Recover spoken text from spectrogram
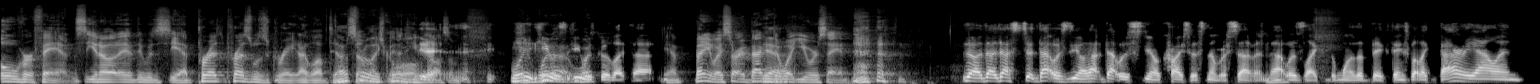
over fans. You know, it, it was yeah. Prez, Prez was great. I loved him That's so really much. Man. cool. He was Yeah. awesome. What- he, he what- was he what- was good like that. Yeah. But anyway, sorry. Back Yeah. to what you were saying. No, that, that's that was you know that that was you know crisis number 7 That mm-hmm. was like the, one of the big things. But like Barry Allen,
